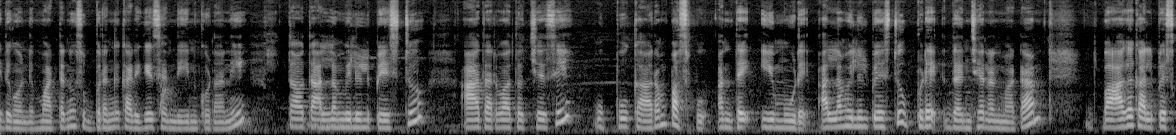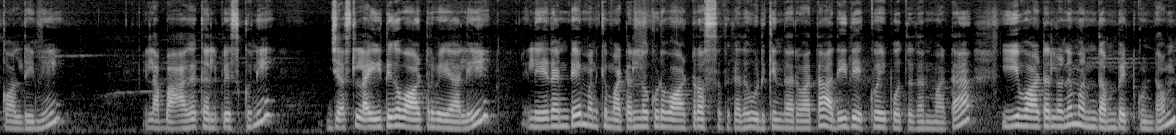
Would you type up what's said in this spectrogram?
ఇదిగోండి మటన్ శుభ్రంగా కడిగేసాను దీని కూడా తర్వాత అల్లం వెల్లుల్లి పేస్ట్ ఆ తర్వాత వచ్చేసి ఉప్పు కారం పసుపు అంతే ఈ మూడే. అల్లం వెల్లుల్లి పేస్ట్ ఇప్పుడే దంచాను అనమాట బాగా కలిపేసుకోవాలి దీన్ని. ఇలా బాగా కలిపేసుకొని జస్ట్ లైట్గా వాటర్ వేయాలి. లేదంటే మనకి మటన్లో కూడా వాటర్ వస్తుంది కదా ఉడికిన తర్వాత అది ఇది ఎక్కువైపోతుంది అనమాట ఈ వాటర్లోనే మనం దమ్ పెట్టుకుంటాం.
